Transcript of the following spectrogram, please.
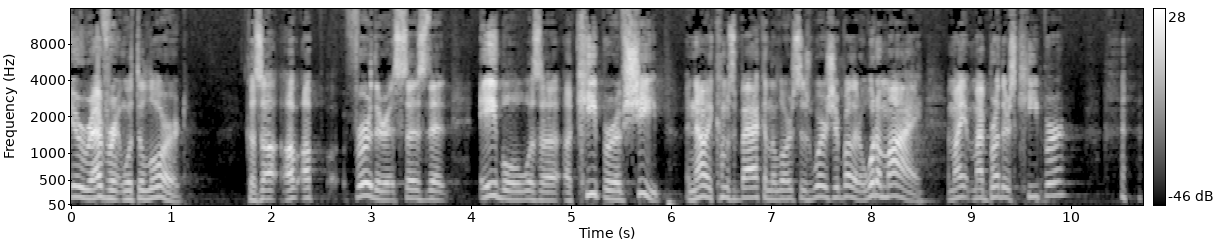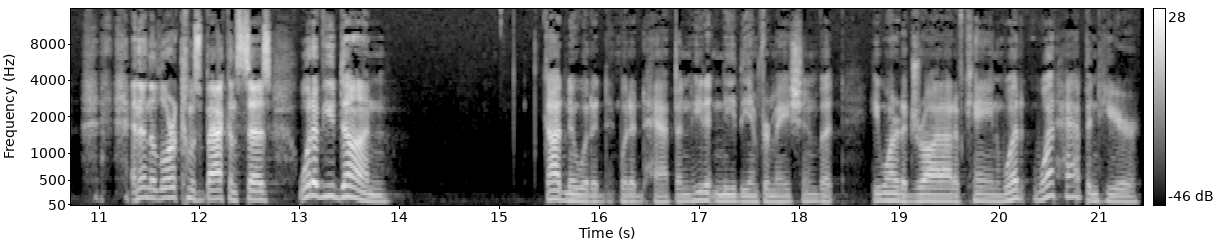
irreverent with the Lord. Because up, up, further it says that Abel was a, a keeper of sheep. And now he comes back and the Lord says, Where's your brother? What am I? Am I my brother's keeper? and then the Lord comes back and says, What have you done? God knew what had, what had happened. He didn't need the information, but he wanted to draw it out of Cain. What, what happened here?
